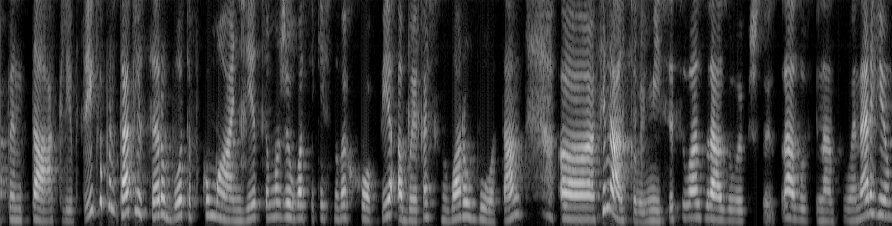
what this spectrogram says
пентаклів. Трійка пентаклів це робота в команді. Це може у вас якесь нове хобі або якась нова робота. Е, фінансовий місяць у вас зразу ви пішли, зразу фінансову енергію. Е,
